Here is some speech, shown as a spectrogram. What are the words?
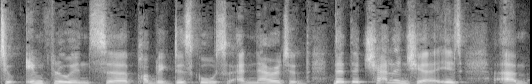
to influence uh, public discourse and narrative. The, the challenge here is um,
